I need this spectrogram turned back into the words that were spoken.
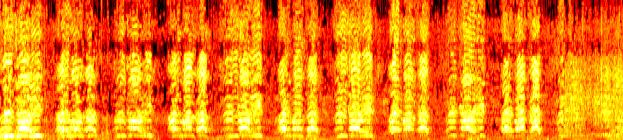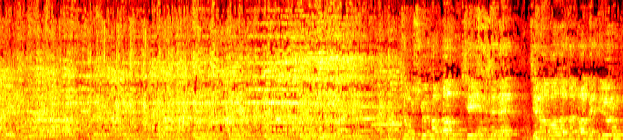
Mücahit Erbakan! Mücahit Erbakan! Mücahit Erbakan! Mücahit Erbakan! Mücahit Erbakan! Çavuş Gökhan Dal şehidimize de Cenab-ı Allah'tan rahmet diliyorum.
